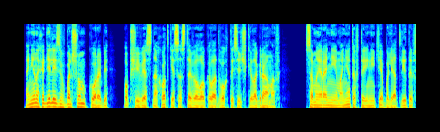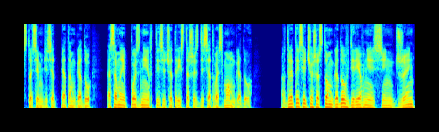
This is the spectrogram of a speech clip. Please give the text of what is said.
Они находились в большом коробе, общий вес находки составил около 2000 килограммов. Самые ранние монеты в тайнике были отлиты в 175 году, а самые поздние в 1368 году. В 2006 году в деревне Синьчжэнь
